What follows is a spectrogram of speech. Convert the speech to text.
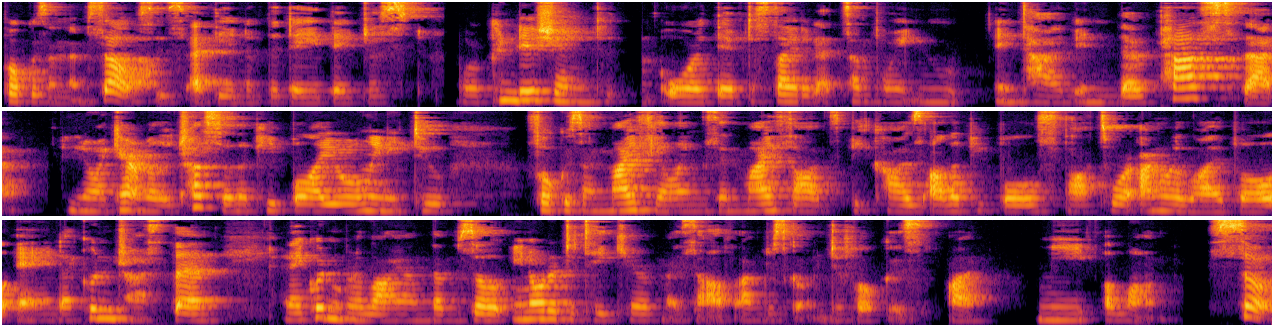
focus on themselves is at the end of the day they just were conditioned or they've decided at some point in, in time in their past that you know, I can't really trust other people. I only need to focus on my feelings and my thoughts because other people's thoughts were unreliable and I couldn't trust them and I couldn't rely on them. So, in order to take care of myself, I'm just going to focus on me alone. So,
